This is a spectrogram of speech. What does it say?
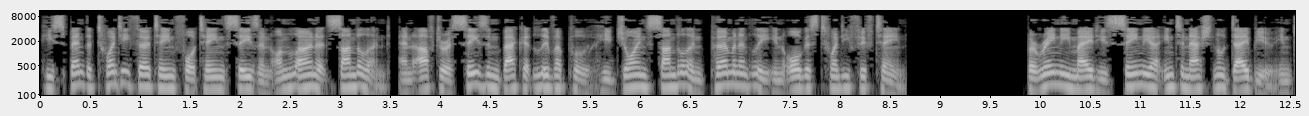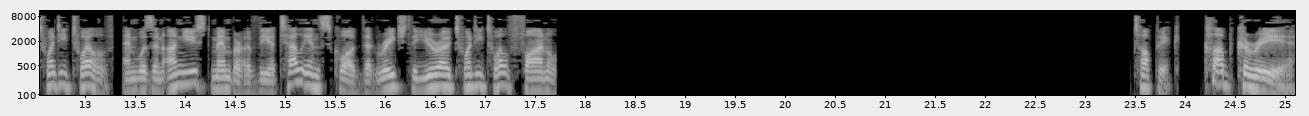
He spent the 2013–14 season on loan at Sunderland, and after a season back at Liverpool he joined Sunderland permanently in August 2015. Borini made his senior international debut in 2012, and was an unused member of the Italian squad that reached the Euro 2012 final. Club career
